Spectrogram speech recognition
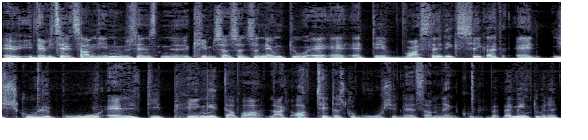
Øh, da vi talte sammen inden udsendelsen, øh, Kim, så, så, så nævnte du, at, at det var slet ikke sikkert, at I skulle bruge alle de penge, der var lagt op til, der skulle bruges i den her sammenhæng. Hvad, mente du med det?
